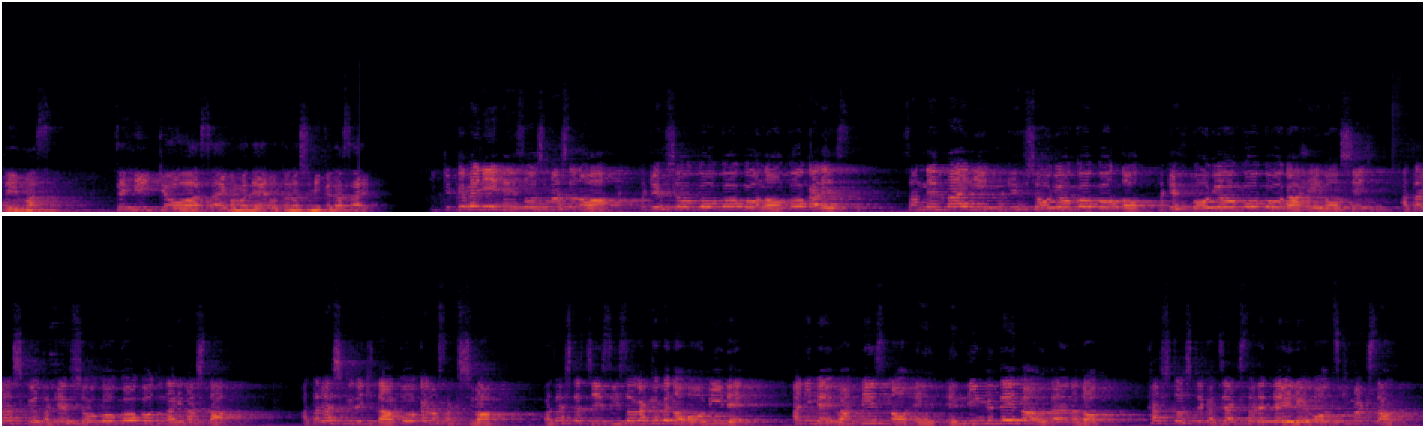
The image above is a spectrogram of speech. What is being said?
っています。ぜひ今日は最後までお楽しみください。1曲目に演奏しましたのは竹府商工高校の校歌です。3年前に竹府商業高校と竹府工業高校が併合し新しく竹府商工高校となりました。新しくできた校歌の作詞は私たち吹奏楽部の OB でアニメ「ワンピースのエンエンディングテーマを歌うなど歌手として活躍されている大月真紀さん。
